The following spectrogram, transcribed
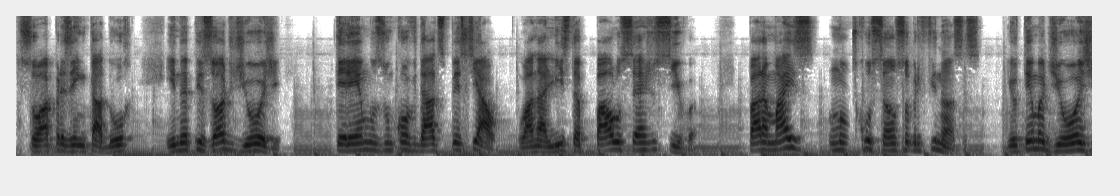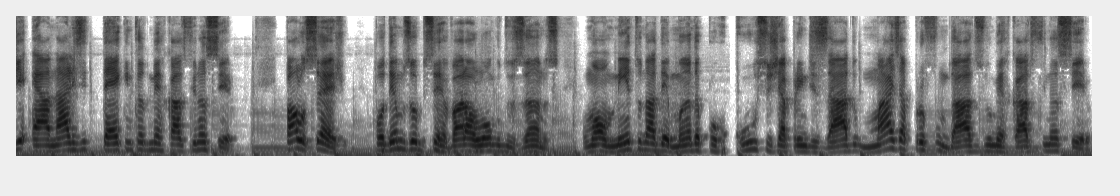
sou apresentador e no episódio de hoje teremos um convidado especial, o analista Paulo Sérgio Silva, para mais uma discussão sobre finanças. E o tema de hoje é a análise técnica do mercado financeiro. Paulo Sérgio, podemos observar ao longo dos anos um aumento na demanda por cursos de aprendizado mais aprofundados no mercado financeiro.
